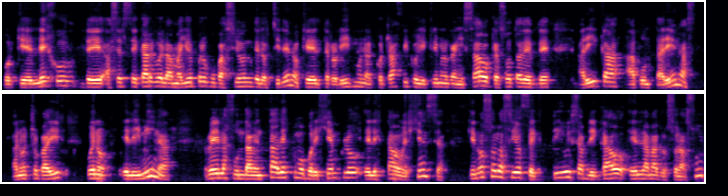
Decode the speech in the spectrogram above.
porque lejos de hacerse cargo de la mayor preocupación de los chilenos, que es el terrorismo, el narcotráfico y el crimen organizado que azota desde Arica a Punta Arenas a nuestro país, bueno, elimina reglas fundamentales como por ejemplo el estado de emergencia, que no solo ha sido efectivo y se ha aplicado en la macrozona sur,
